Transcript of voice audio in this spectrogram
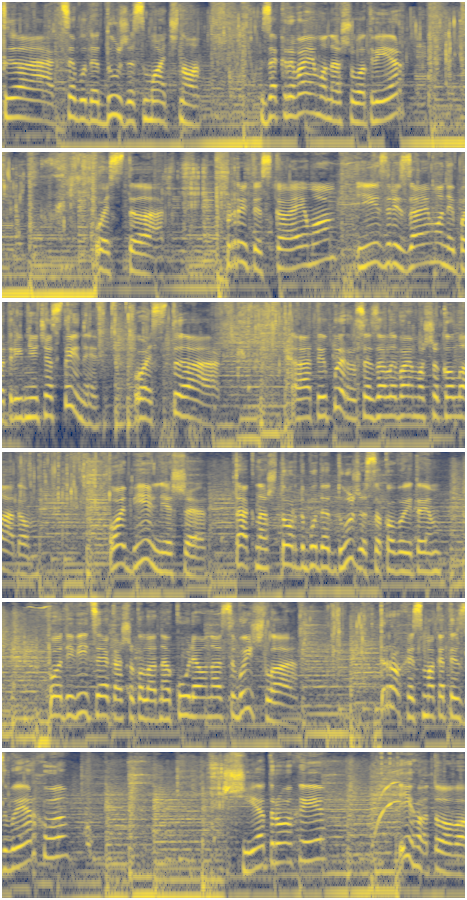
Так, це буде дуже смачно. Закриваємо наш отвір. Ось так. Притискаємо і зрізаємо непотрібні частини. Ось так. А тепер усе заливаємо шоколадом. Обільніше. Так наш торт буде дуже соковитим. Подивіться, яка шоколадна куля у нас вийшла. Трохи смакати зверху. Ще трохи. І готово.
